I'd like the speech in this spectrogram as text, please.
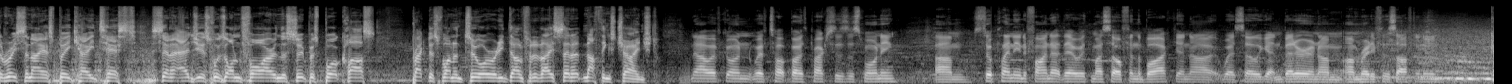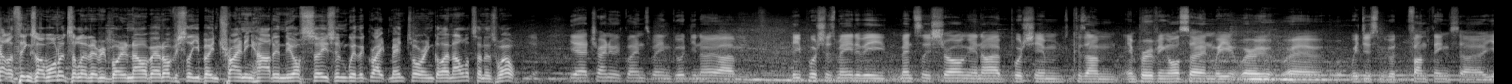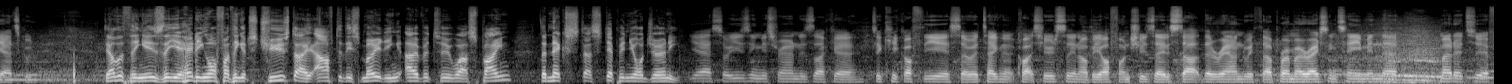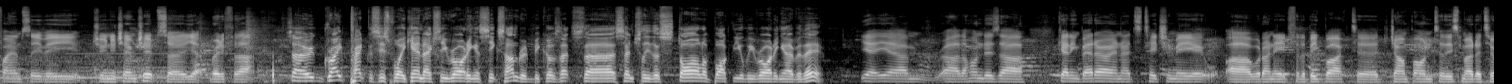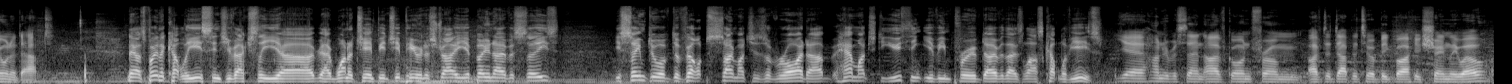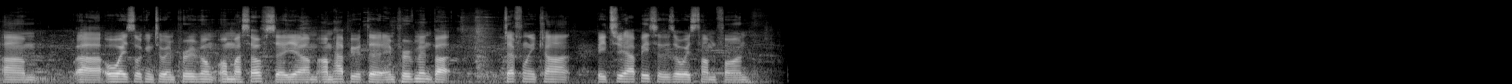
The recent ASBK test, Senna Agius was on fire in the Super Sport class. Practice one and two already done for today, Senna. Nothing's changed. No, we've gone. We've topped both practices this morning. Um, still planning to find out there with myself and the bike, and uh, we're slowly getting better. And I'm, I'm ready for this afternoon. A couple of things I wanted to let everybody know about. Obviously, you've been training hard in the off season with a great mentor in Glenn Allerton as well. Yeah, yeah training with Glenn's been good. You know, um, he pushes me to be mentally strong, and I push him because I'm improving also, and we we we do some good fun things. So yeah, it's good. The other thing is that you're heading off, I think it's Tuesday after this meeting, over to uh, Spain, the next uh, step in your journey. Yeah, so we're using this round as like a to kick off the year, so we're taking it quite seriously, and I'll be off on Tuesday to start the round with our Promoracing team in the Moto2 FIM CEV Junior Championship, so yeah, ready for that. So great practice this weekend actually riding a 600 because that's uh, essentially the style of bike that you'll be riding over there. Yeah, yeah. Um, uh, the Hondas are getting better, and it's teaching me uh, what I need for the big bike to jump on to this Moto 2 and adapt. Now, it's been a couple of years since you've actually uh, won a championship here in Australia. You've been overseas. You seem to have developed so much as a rider. How much do you think you've improved over those last couple of years? Yeah, 100%. I've gone from, I've adapted to a big bike extremely well. Um, uh, always looking to improve on, on myself. So, yeah, I'm, I'm happy with the improvement, but definitely can't be too happy. So, there's always time to find.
